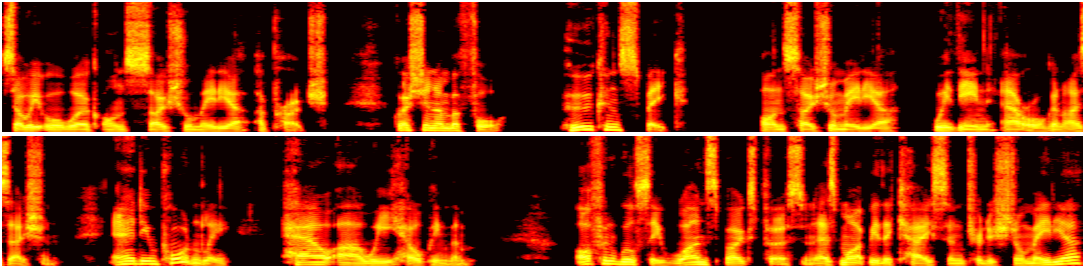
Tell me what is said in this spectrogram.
so it will work on social media approach. Question number four who can speak on social media within our organization? And importantly, how are we helping them? Often we'll see one spokesperson, as might be the case in traditional media,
